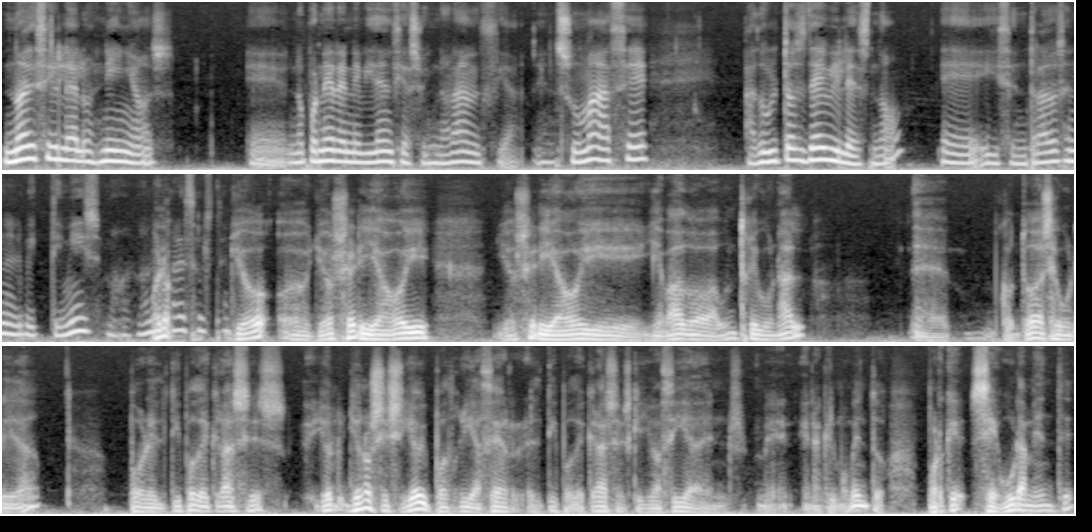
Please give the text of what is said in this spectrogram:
no decirle a los niños, no poner en evidencia su ignorancia, en suma hace adultos débiles, ¿no? y centrados en el victimismo, ¿no bueno, parece a usted? Yo, yo sería hoy, yo sería hoy llevado a un tribunal eh, con toda seguridad por el tipo de clases. Yo, yo, no sé si hoy podría hacer el tipo de clases que yo hacía en, en, aquel momento, porque seguramente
